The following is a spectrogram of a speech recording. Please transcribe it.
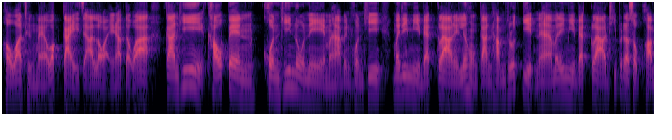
เพราะว่าถึงแม้ว่าไก่จะอร่อยนะครับ แต่ว่าการที่เขาเป็นคนที่ no name ฮะเป็นคนที่ไม่ได้มี background ในเรื่องของการทำธุรกิจนะฮะไม่ได้มี background ที่ประสบความ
